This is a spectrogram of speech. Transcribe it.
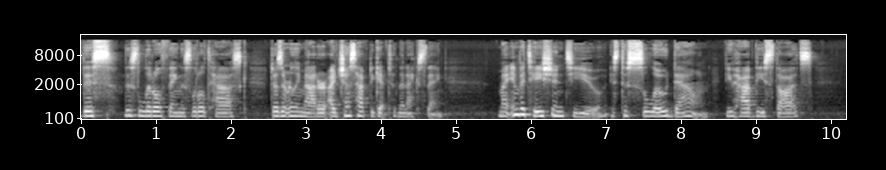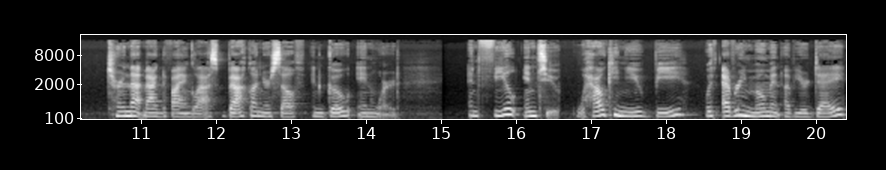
This this little thing, this little task doesn't really matter. I just have to get to the next thing. My invitation to you is to slow down. If you have these thoughts, turn that magnifying glass back on yourself and go inward and feel into how can you be with every moment of your day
